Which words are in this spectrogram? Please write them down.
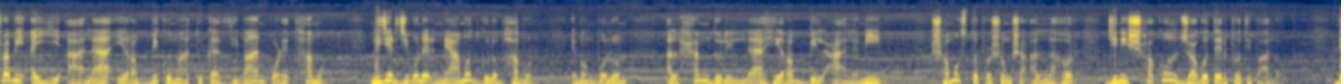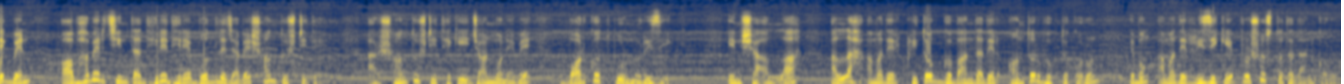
ফ্রবি আইয়ি আলা ই রব্বিকুমা তুকাদ্দিবান পড়ে থামুন নিজের জীবনের নেয়ামতগুলো ভাবুন এবং বলুন, আলহামদুলিল্লাহি রব্বিল আলমিন। সমস্ত প্রশংসা আল্লাহর, যিনি সকল জগতের প্রতিপালক। দেখবেন, অভাবের চিন্তা ধীরে ধীরে বদলে যাবে সন্তুষ্টিতে, আর সন্তুষ্টি থেকেই জন্ম নেবে বরকতপূর্ণ রিজিক। ইনশা আল্লাহ আল্লাহ আমাদের কৃতজ্ঞ বান্দাদের অন্তর্ভুক্ত করুন এবং আমাদের রিজিকে প্রশস্ততা দান করুন।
